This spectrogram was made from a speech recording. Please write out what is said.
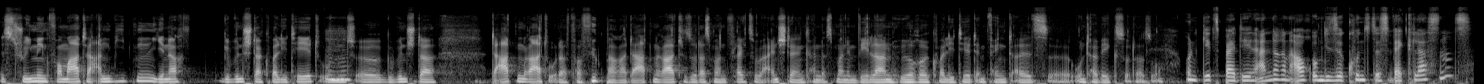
Streaming-Formate anbieten, je nach gewünschter Qualität mhm. und äh, gewünschter Datenrate oder verfügbarer Datenrate, sodass man vielleicht sogar einstellen kann, dass man im WLAN höhere Qualität empfängt als äh, unterwegs oder so. Und geht es bei den anderen auch um diese Kunst des Weglassens?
